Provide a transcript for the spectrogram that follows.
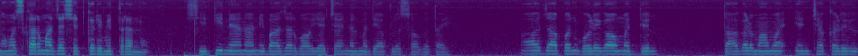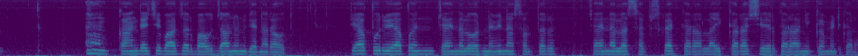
नमस्कार माझ्या शेतकरी मित्रांनो. शेती ज्ञान आणि बाजारभाव या चॅनलमध्ये आपलं स्वागत आहे. आज आपण घोडेगावमधील तागड मामा यांच्याकडील कांद्याचे बाजारभाव जाणून घेणार आहोत. त्यापूर्वी आपण चॅनलवर नवीन असाल तर चॅनलला सबस्क्राईब करा लाईक करा शेअर करा आणि कमेंट करा.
